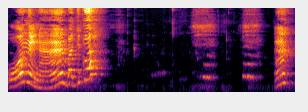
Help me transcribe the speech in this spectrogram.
ఓ నైనా బజ్జుకో ఆ? అంటే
